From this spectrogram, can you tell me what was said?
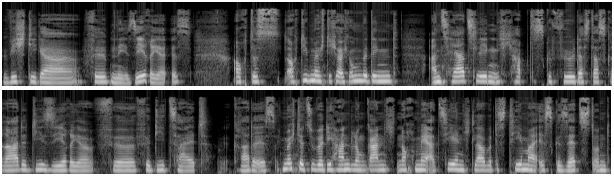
wichtiger Film, nee, Serie ist. Auch das, auch die möchte ich euch unbedingt ans Herz legen. Ich habe das Gefühl, dass das gerade die Serie für für die Zeit gerade ist. Ich möchte jetzt über die Handlung gar nicht noch mehr erzählen. Ich glaube, das Thema ist gesetzt und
